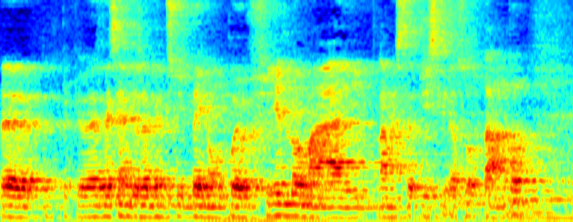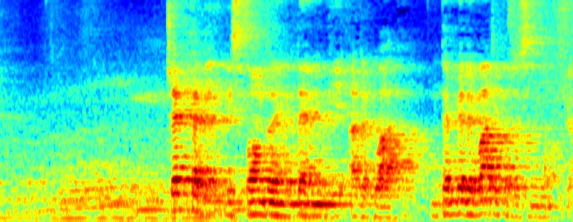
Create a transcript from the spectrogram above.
eh, perché ad esempio se penso eBay non puoi offrirlo ma hai la messaggistica soltanto, cerca di rispondere in tempi adeguati. In tempi adeguati cosa significa?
